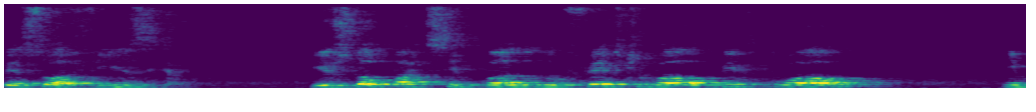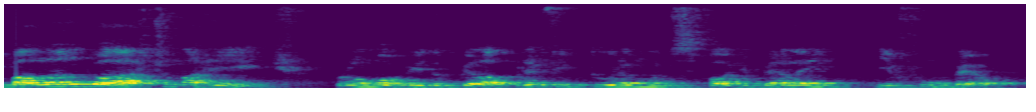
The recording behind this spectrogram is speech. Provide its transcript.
pessoa física, e estou participando do Festival Virtual Embalando a Arte na Rede, promovido pela Prefeitura Municipal de Belém e Fumbel.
